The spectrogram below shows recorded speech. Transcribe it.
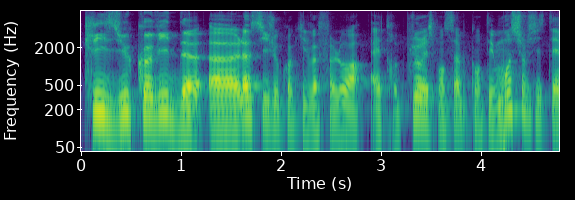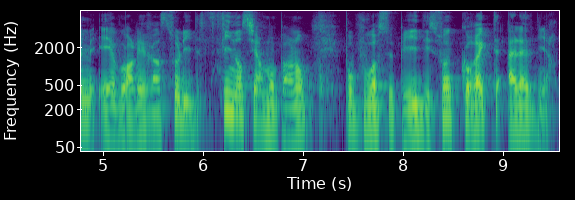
crise du Covid. là aussi, je crois qu'il va falloir être plus responsable, compter moins sur le système et avoir les reins solides financièrement parlant pour pouvoir se payer des soins corrects à l'avenir.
